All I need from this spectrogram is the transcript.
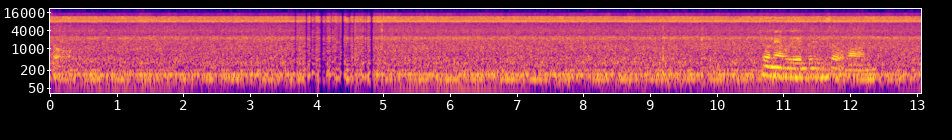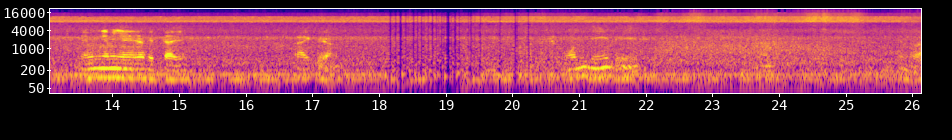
โส ช่วงแนวเรียนเป็นโสมอนเนี่ยมันยังมีไงเราเห็ดไก่ไก่เครื่องหอนนี้ดีเห็นปะ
